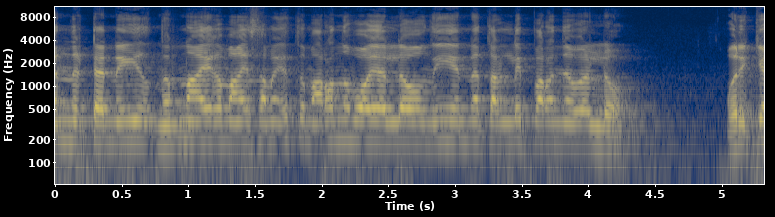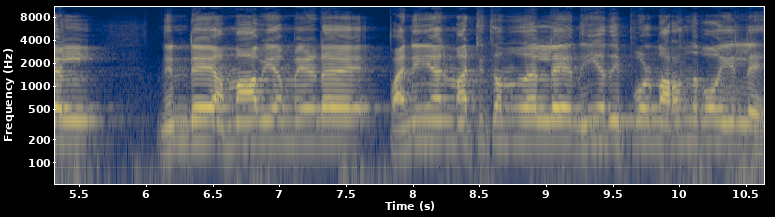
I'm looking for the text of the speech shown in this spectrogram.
എന്നിട്ട് എന്നെ ഈ നിർണായകമായ സമയത്ത് മറന്നുപോയല്ലോ നീ എന്നെ തള്ളിപ്പറഞ്ഞവല്ലോ. ഒരിക്കൽ നിന്റെ അമ്മാവിയമ്മയുടെ പനി ഞാൻ മാറ്റിത്തന്നതല്ലേ നീ അതിപ്പോൾ മറന്നുപോയില്ലേ?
